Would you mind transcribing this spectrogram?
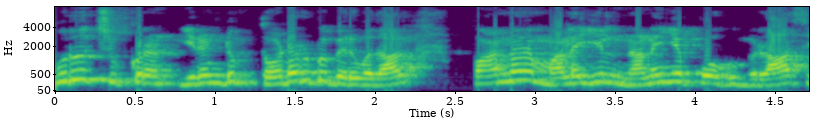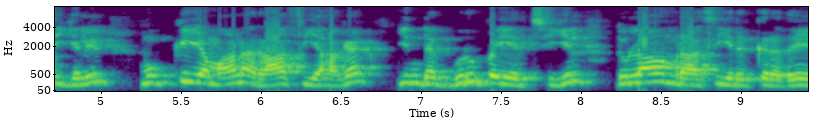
குரு சுக்கரன் இரண்டும் தொடர்பு பெறுவதால் பண மலையில் நனைய போகும் ராசிகளில் முக்கியமான ராசியாக இந்த குரு பெயர்ச்சியில் துலாம் ராசி இருக்கிறது.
